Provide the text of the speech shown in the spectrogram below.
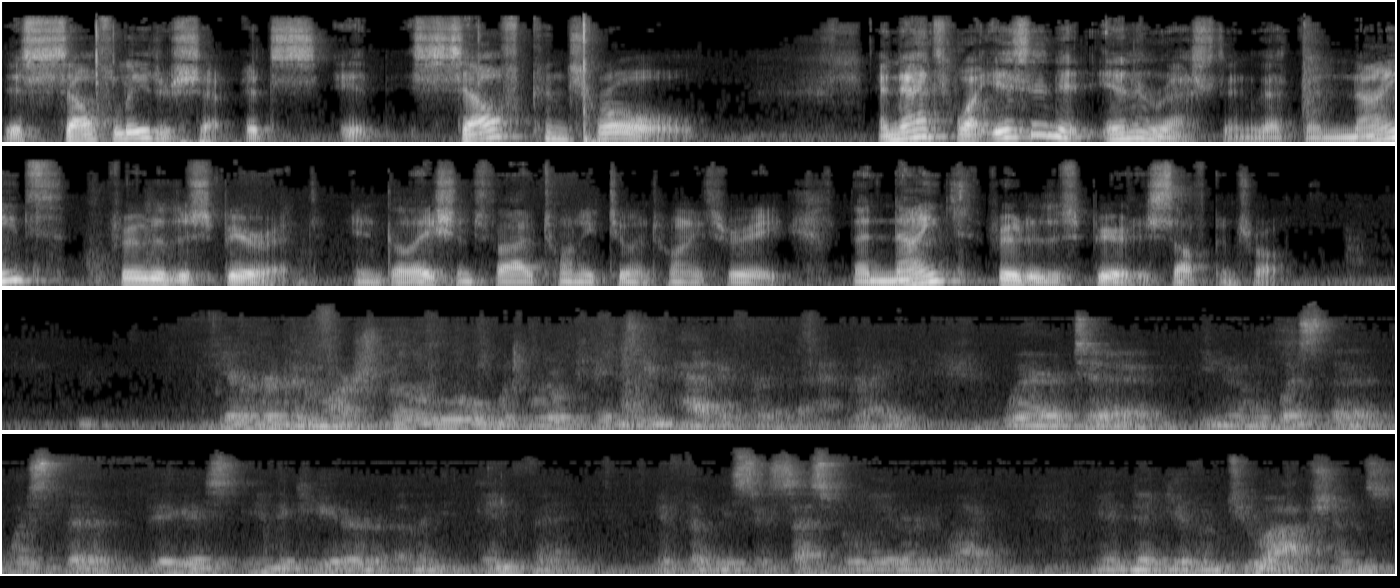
this self leadership. It's it self control, and that's why isn't it interesting that the ninth fruit of the spirit in Galatians five twenty two and twenty three, the ninth fruit of the spirit is self control. You ever heard the marshmallow rule with little kids? You've had to heard of that, right? Where to, you know, what's the, what's the biggest indicator of an infant if they'll be successful later in life? And they give them two options.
